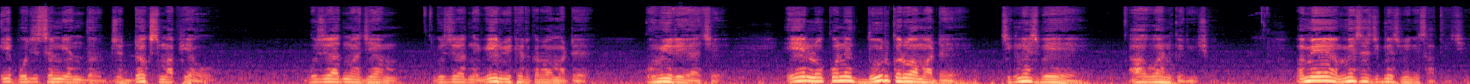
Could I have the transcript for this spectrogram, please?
એ પોઝિશનની અંદર જે ડ્રગ્સ માફિયાઓ ગુજરાતમાં જેમ ગુજરાતને વેરવિખેર કરવા માટે ઘૂમી રહ્યા છે એ લોકોને દૂર કરવા માટે જિગ્નેશભાઈએ આહ્વાન કર્યું છે. અમે હંમેશા જિગ્નેશભાઈની સાથે છીએ.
